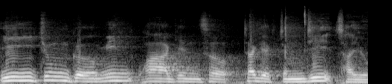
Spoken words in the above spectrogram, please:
이중금인 확인서 자격정지 사유.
